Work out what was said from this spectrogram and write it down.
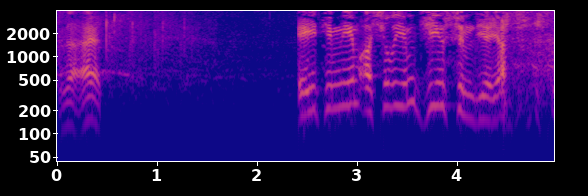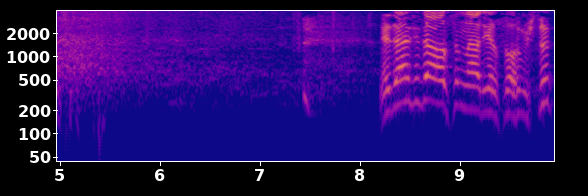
Güzel, evet. Eğitimliyim, aşılıyım, cinsim diye yaz. Neden size alsınlar diye sormuştuk.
